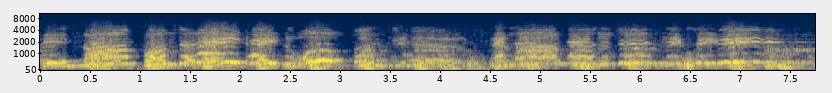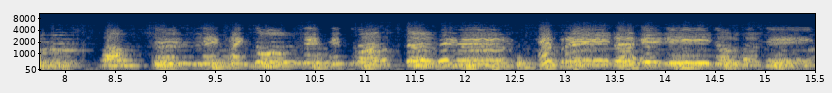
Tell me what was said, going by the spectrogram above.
In naam van de reinheid doe open je deur en laat er de zonlicht Want zonlicht brengt zonlicht in het zwarte humeur en vrede in ieder gezin.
